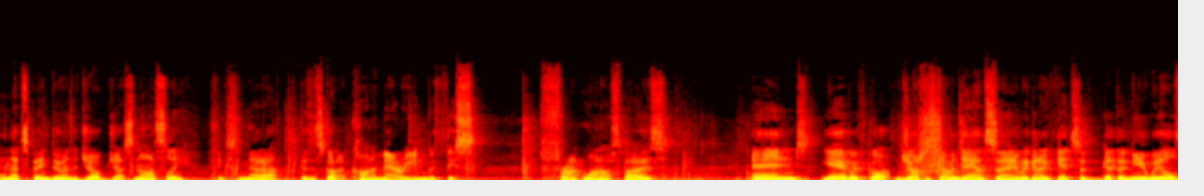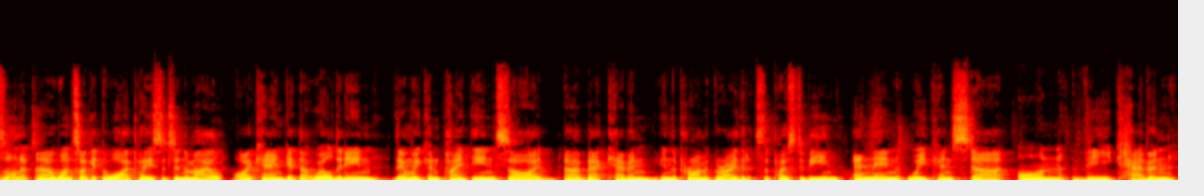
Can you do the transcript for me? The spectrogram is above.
and that's been doing the job just nicely, fixing that up, because it's got to kind of marry in with this front one, I suppose. And yeah, we've got Josh is coming down soon. We're going to get some get the new wheels on it. Uh, once I get the Y piece that's in the mail, I can get that welded in. Then we can paint the inside uh, back cabin in the primer grey that it's supposed to be in, and then we can start on the cabin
